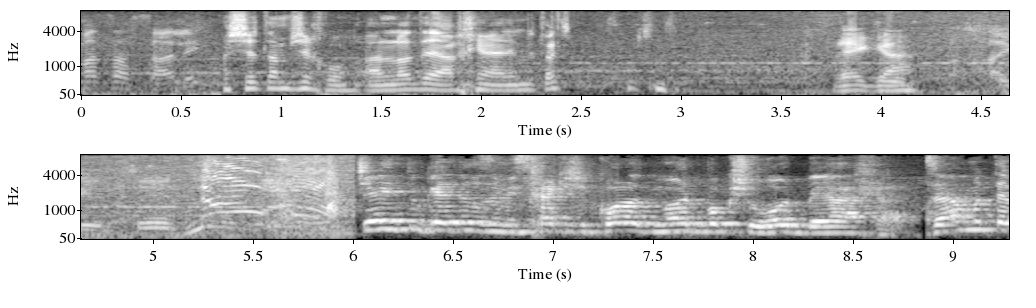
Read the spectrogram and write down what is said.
מה זה עשה לי? פשוט תמשיכו, אני לא יודע אחי, אני מתרגש... רגע. Chained Together זה משחק שכל הדמויות בו קשורות ביחד. אז היום אתם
